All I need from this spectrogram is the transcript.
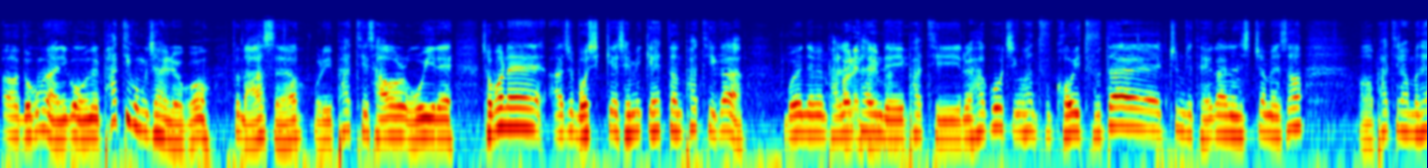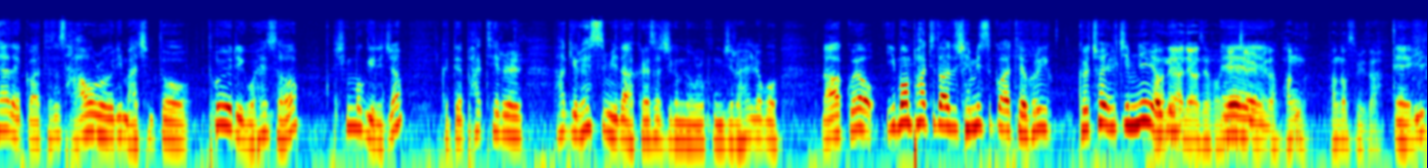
어, 녹음은 아니고 오늘 파티 공지하려고 또 나왔어요. 우리 파티 4월 5일에 저번에 아주 멋있게 재밌게 했던 파티가 뭐였냐면 발렌타인데이 발렌타인 파티 를 하고 지금 한 두, 거의 두 달쯤 돼가는 시점에서 어, 파티를 한번 해야 될 것 같아서 4월 5일이 마침 또 토요일이고 해서 식목일이죠. 그때 파티를 하기로 했습니다. 그래서 지금 오늘 공지를 하려고 나왔고요. 이번 파티도 아주 재밌을 것 같아요. 그리고 그렇죠 일집님 아, 여기 네 안녕하세요 예. 박일재입니다. 방 반갑습니다. 네, 일,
